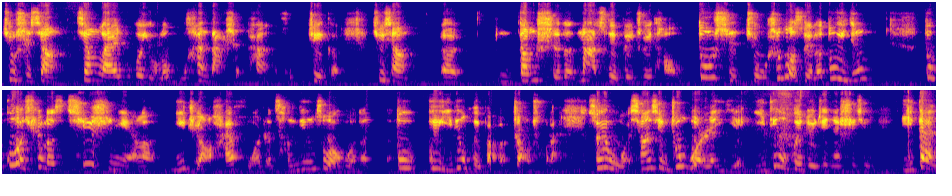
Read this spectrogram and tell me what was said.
就是像将来如果有了武汉大审判，这个就像呃，当时的纳粹被追逃，都是九十多岁了，都已经都过去了七十年了。你只要还活着，曾经做过的，都不一定会找找出来。所以我相信中国人也一定会对这件事情，一旦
